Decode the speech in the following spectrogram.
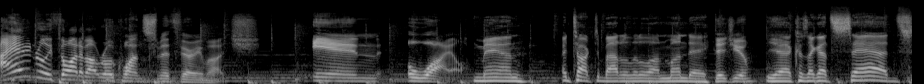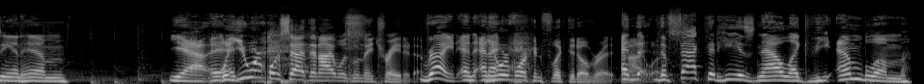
I hadn't really thought about Roquan Smith very much in a while. Man, I talked about it a little on Monday. Did you? Yeah, because I got sad seeing him. Yeah. Well, you were more sad than I was when they traded him. right, and and you I, were more conflicted over it. And the, the fact that he is now like the emblem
